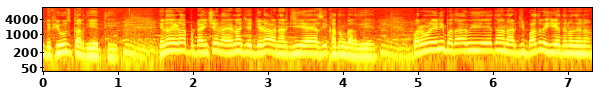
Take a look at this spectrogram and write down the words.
ਡਿਫਿਊਜ਼ ਕਰ ਦਈਏ ਇੱਥੇ। ਇਹਨਾਂ ਦਾ ਜਿਹੜਾ ਪੋਟੈਂਸ਼ੀਅਲ ਹੈ ਨਾ ਜਿ- ਜਿਹੜਾ એનર્ਜੀ ਹੈ ਅਸੀਂ ਖਤਮ ਕਰ ਦਈਏ। ਪਰ ਉਹਨੂੰ ਇਹ ਨਹੀਂ ਪਤਾ ਵੀ ਇਹ ਤਾਂ એનર્ਜੀ ਵੱਧ ਰਹੀ ਹੈ ਦਿਨੋ ਦਿਨ।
